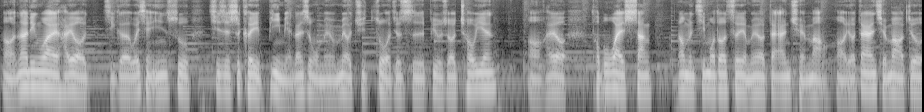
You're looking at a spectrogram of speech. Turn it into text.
哦，那另外还有几个危险因素其实是可以避免，但是我们有没有去做？就是比如说抽烟哦，还有头部外伤。那我们骑摩托车有没有戴安全帽？哦，有戴安全帽就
